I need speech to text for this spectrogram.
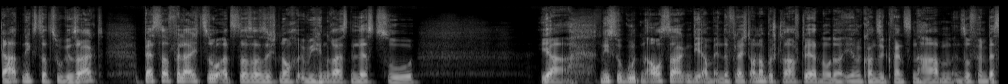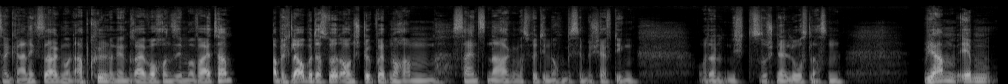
Er hat nichts dazu gesagt. Besser vielleicht so, als dass er sich noch irgendwie hinreißen lässt zu, ja, nicht so guten Aussagen, die am Ende vielleicht auch noch bestraft werden oder ihre Konsequenzen haben. Insofern besser gar nichts sagen und abkühlen und in drei Wochen sehen wir weiter. Aber ich glaube, das wird auch ein Stück weit noch am Science nagen. Das wird ihn noch ein bisschen beschäftigen oder nicht so schnell loslassen. Wir haben eben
